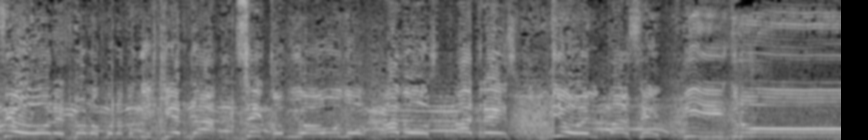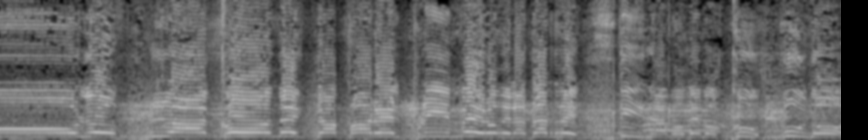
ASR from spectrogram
Fiodores Molo por la punta izquierda. Se comió a uno, a dos, a tres. Dio el pase y Grulov la conecta para el primero de la tarde. Dinamo de Moscú, uno.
